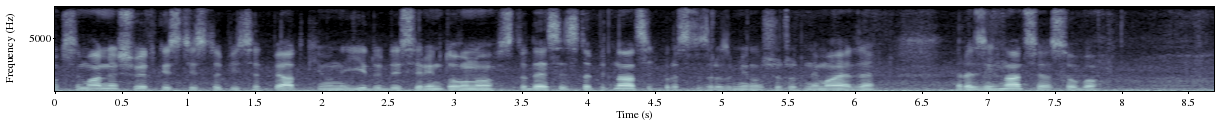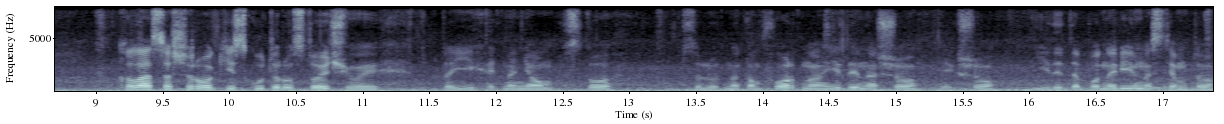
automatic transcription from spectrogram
Ну, По максимальній швидкості 155 вони їдуть десь орієнтовно 110-115, просто зрозуміло, що тут немає де розігнатися особо. Колеса широкі, скутер устойчивий, та їхати на ньому 100 абсолютно комфортно. Єдине, що якщо їдете по нерівностям, то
